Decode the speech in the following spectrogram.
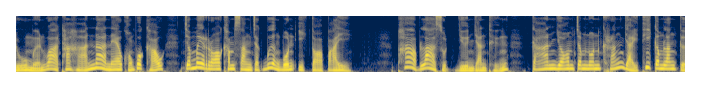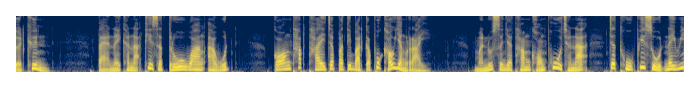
ดูเหมือนว่าทหารหน้าแนวของพวกเขาจะไม่รอคำสั่งจากเบื้องบนอีกต่อไป ภาพล่าสุดยืนยันถึงการยอมจำนนครั้งใหญ่ที่กำลังเกิดขึ้น แต่ในขณะที่ศัตรูวางอาวุธ กองทัพไทยจะปฏิบัติกับพวกเขาอย่างไร มนุษยธรรมของผู้ชนะจะถูกพิสูจน์ในวิ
